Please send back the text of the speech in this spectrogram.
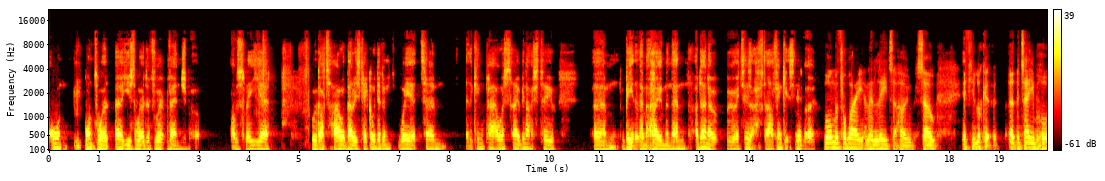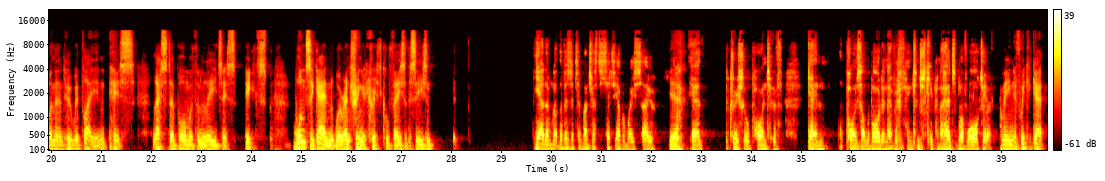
won't want to uh, use the word of revenge, but obviously uh, we got our bellies tickled, didn't we, at um, at the King Power? So it'd be nice to um, beat them at home, and then I don't know who it is after. I think it's either Bournemouth away and then Leeds at home. So if you look at at the table and then who we're playing, it's Leicester, Bournemouth, and Leeds. It's it's once again we're entering a critical phase of the season. Yeah, they've got the visit of Manchester City, haven't we? So yeah, yeah, the crucial point of getting points on the board and everything and just keeping the heads above water. I mean, if we could get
